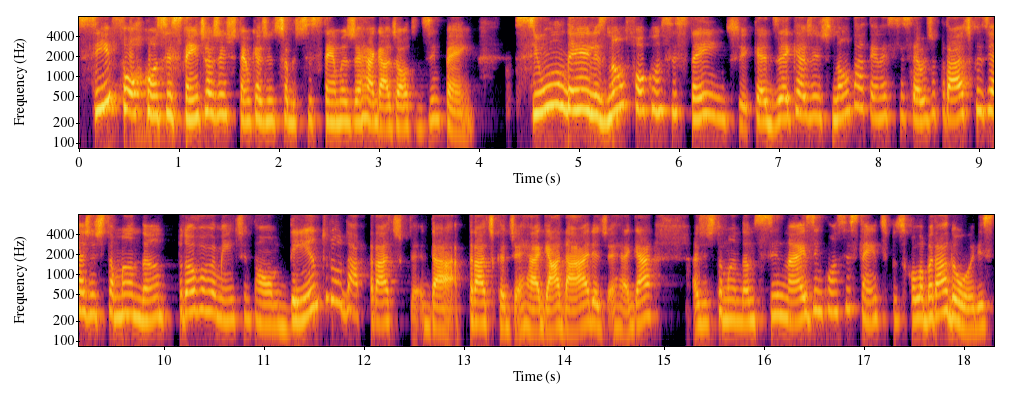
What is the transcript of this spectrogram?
Se for consistente, a gente tem o que a gente chama de sistemas de RH de alto desempenho. Se um deles não for consistente, quer dizer que a gente não está tendo esse sistema de práticas e a gente está mandando, provavelmente, então, dentro da prática, da prática de RH, da área de RH, a gente está mandando sinais inconsistentes para os colaboradores.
